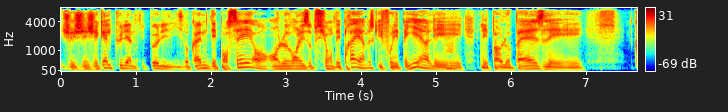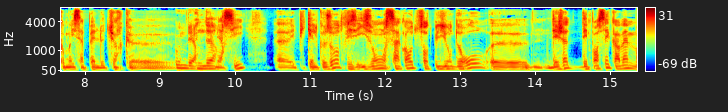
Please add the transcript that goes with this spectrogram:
j'ai calculé un petit peu, ils ont quand même dépensé en, en levant les options des prêts, hein, parce qu'il faut les payer, hein, les, mm. les Paul Lopez, les comment il s'appelle le Turc euh, Under. Merci. Euh, et puis quelques autres, ils, ils ont 50 ou 60 millions d'euros euh, déjà dépensés quand même,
